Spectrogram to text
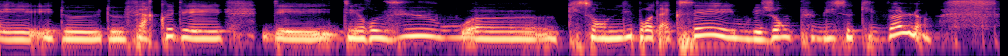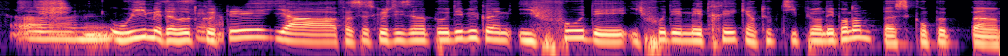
et, et de, de faire que des, des, des revues où, euh, qui sont libres d'accès et où les gens publient ce qu'ils veulent? Oui, mais d'un autre côté, il y a, enfin, c'est ce que je disais un peu au début quand même. Il faut des, il faut des métriques un tout petit peu indépendantes parce qu'on peut pas.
